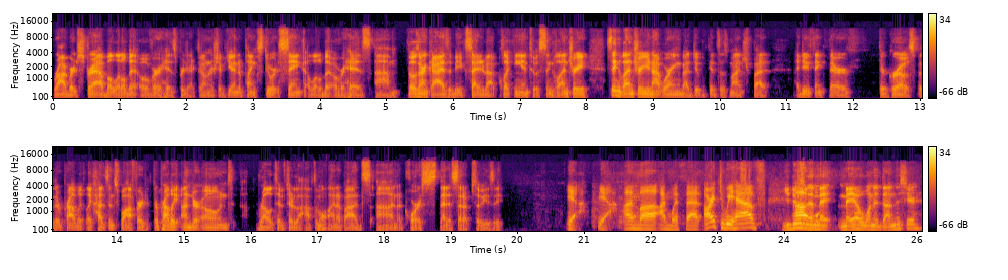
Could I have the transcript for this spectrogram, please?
Robert Streb a little bit over his projected ownership. You end up playing Stewart Cink a little bit over his. Um, those aren't guys that be excited about clicking into a single entry. Single entry, you're not worrying about duplicates as much, but I do think they're they're gross, but they're probably like Hudson Swafford. They're probably under owned relative to the optimal lineup odds on a course that is set up so easy. Yeah, yeah, I'm uh, I'm with that. All right, do we have you doing uh, the May- Mayo one and done this year?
